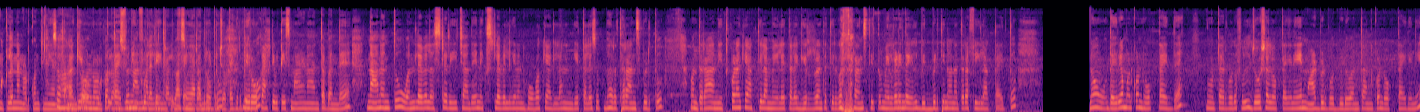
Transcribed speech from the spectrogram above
ಮಕ್ಕಳನ್ನ ನೋಡ್ಕೊತೀನಿ ಸೊ ಹಾಗಾಗಿ ಅವ್ಳು ನೋಡ್ಕೊತಾ ಇದ್ಲು. ನಾನು ಮತ್ತೆ ಅಲ್ಲಿ ಇದ್ರಲ್ವಾ? ಸೊ ಯಾರಾದರೂ ಒಬ್ರು ಜೊತೆಗಿರ್ಬೇಕು. ರೋಪ್ ಆ್ಯಕ್ಟಿವಿಟೀಸ್ ಮಾಡೋಣ ಅಂತ ಬಂದೆ. ನಾನಂತೂ ಒಂದು ಲೆವೆಲ್ ಅಷ್ಟೇ ರೀಚ್ ಆದೆ. ನೆಕ್ಸ್ಟ್ ಲೆವೆಲ್ಗೆ ನಾನು ಹೋಗೋಕ್ಕೆ ಆಗಿಲ್ಲ ನನಗೆ ತಲೆ ಸುತ್ತ ಬರೋ ಥರ ಅನಿಸ್ಬಿಡ್ತು. ಒಂಥರ ನಿಂತ್ಕೊಳಕ್ಕೆ ಆಗ್ತಿಲ್ಲ. ಮೇಲೆ ತಲೆ ಗಿರ್ರ ಅಂತ ತಿರ್ಗೋ ಥರ ಅನಿಸ್ತಿತ್ತು. ಮೇಲ್ಗಡೆಯಿಂದ ಎಲ್ಲಿ ಬಿದ್ದುಬಿಡ್ತೀನೋ ಅನ್ನೋ ಥರ ಫೀಲ್ ಆಗ್ತಾಯಿತ್ತು ಏನೋ ಧೈರ್ಯ ಮಾಡ್ಕೊಂಡು ಹೋಗ್ತಾ ಇದ್ದೆ. ನೋಡ್ತಾ ಇರ್ಬೋದು. ಫುಲ್ ಜೋಶಲ್ಲಿ ಹೋಗ್ತಾ ಇದ್ದೀನಿ. ಏನು ಮಾಡಿಬಿಡ್ಬೋದು ಬಿಡು ಅಂತ ಅಂದ್ಕೊಂಡು ಹೋಗ್ತಾ ಇದ್ದೀನಿ.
